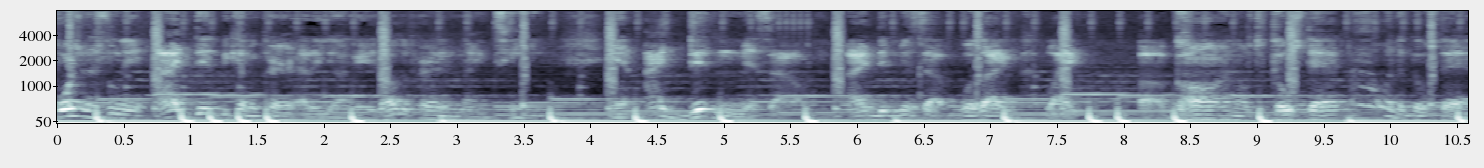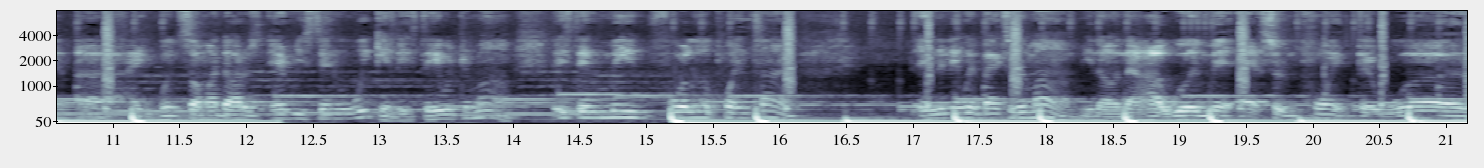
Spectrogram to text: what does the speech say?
Fortunately, I did become a parent at a young age. I was a parent at 19, and I didn't miss out. I didn't miss out. Was I like uh, gone? I was a ghost dad? I wasn't a ghost dad. Uh, I went saw my daughters every single weekend. They stayed with their mom. They stayed with me for a little point in time. And then they went back to their mom. You know, now I will admit at a certain point there was,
